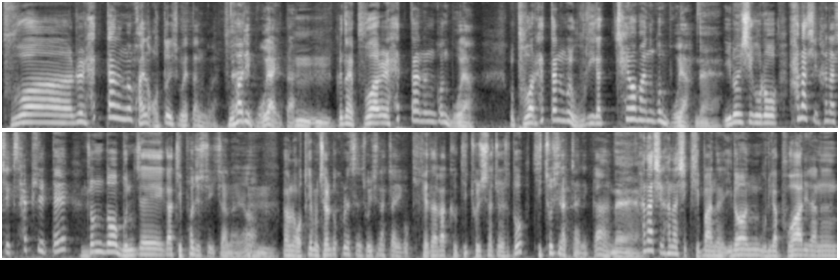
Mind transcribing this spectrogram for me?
부활을 했다는 건 과연 어떤 식으로 했다는 거야? 부활이 뭐야 일단? 음, 음. 그다음에 부활을 했다는 건 뭐야? 그리고 부활을 했다는 걸 우리가 체험하는 건 뭐야? 네. 이런 식으로 하나씩 하나씩 살필 때 좀더 문제가 깊어질 수 있잖아요. 음. 그러면 어떻게 보면 제럴드 콜린스는 조신학자이고 게다가 그 기- 조신학 중에서도 기초신학자니까 네. 하나씩 하나씩 기반을 이런 우리가 부활이라는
